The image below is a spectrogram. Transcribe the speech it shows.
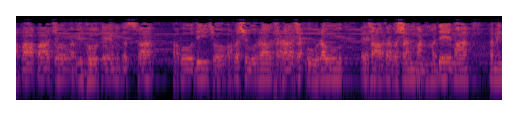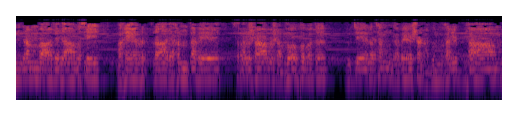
अपापाचो अभिभूतेऽनुदस्व अपोदीचो अपशूराधरा च ऊरौ। यथा तव शर्मन्मदेम तमिन्द्रम् वाजयामसि महे वृत्राय हन्तवे। सवर्षावृषभोऽभवत् रुचेरथम् गवेषणगुम् हरिभ्याम्।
